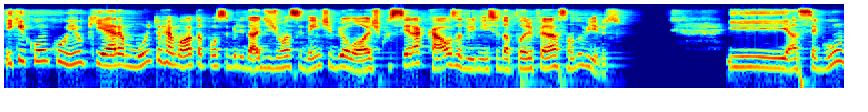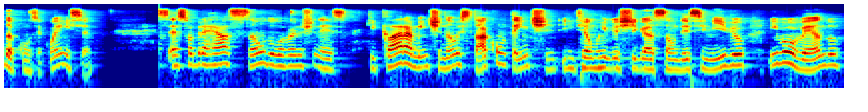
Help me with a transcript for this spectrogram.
e que concluiu que era muito remota a possibilidade de um acidente biológico ser a causa do início da proliferação do vírus. E a segunda consequência é sobre a reação do governo chinês, que claramente não está contente em ter uma investigação desse nível envolvendo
